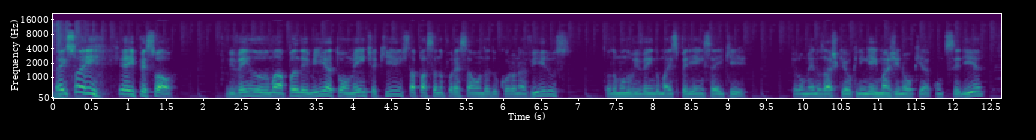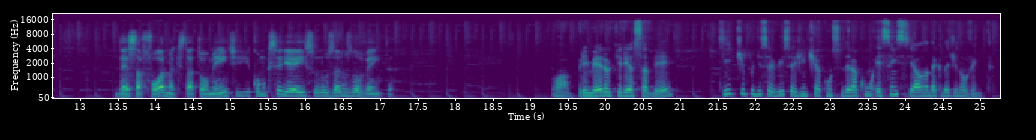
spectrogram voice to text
É isso aí. E aí, pessoal? Vivendo uma pandemia atualmente aqui, a gente está passando por essa onda do coronavírus. Todo mundo vivendo uma experiência aí que, pelo menos acho que é o que ninguém imaginou que aconteceria dessa forma que está atualmente. E como que seria isso nos anos 90? Ó, primeiro eu queria saber que tipo de serviço a gente ia considerar como essencial na década de 90.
